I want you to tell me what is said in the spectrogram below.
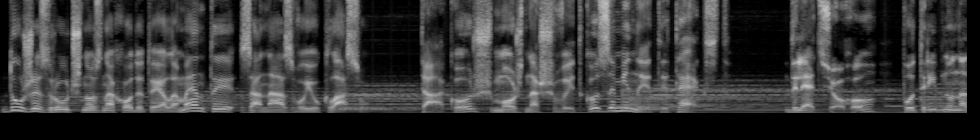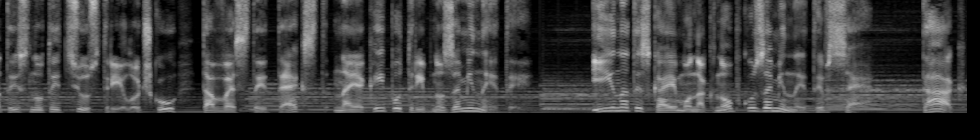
дуже зручно знаходити елементи за назвою класу. Також можна швидко замінити текст. Для цього потрібно натиснути цю стрілочку та ввести текст, на який потрібно замінити. І натискаємо на кнопку Замінити все. Так,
